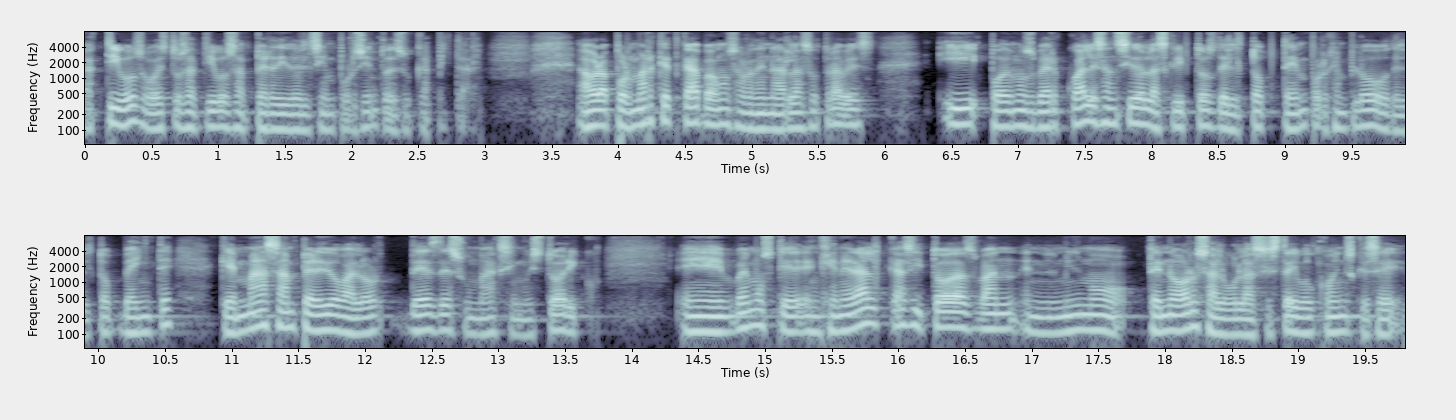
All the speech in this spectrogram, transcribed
activos o estos activos ha perdido el 100% de su capital. Ahora por market cap vamos a ordenarlas otra vez y podemos ver cuáles han sido las criptos del top 10, por ejemplo, o del top 20 que más han perdido valor desde su máximo histórico. Eh, vemos que en general casi todas van en el mismo tenor, salvo las stablecoins que se,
